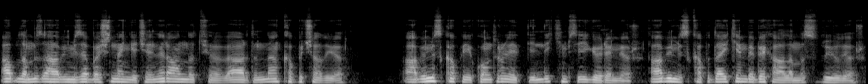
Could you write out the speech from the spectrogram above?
Ablamız abimize başından geçenleri anlatıyor ve ardından kapı çalıyor. Abimiz kapıyı kontrol ettiğinde kimseyi göremiyor. Abimiz kapıdayken bebek ağlaması duyuluyor.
